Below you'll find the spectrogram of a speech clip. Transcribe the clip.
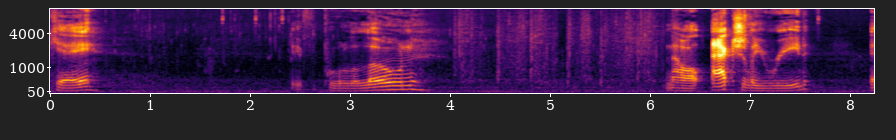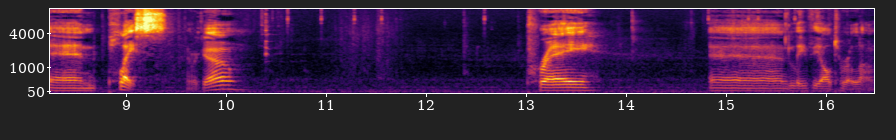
Okay. Leave the pool alone. Now I'll actually read and place. There we go. Pray and leave the altar alone.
